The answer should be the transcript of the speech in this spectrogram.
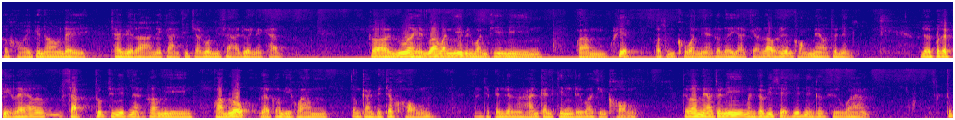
ก็ขอให้พี่น้องได้ใช้เวลาในการที่จะร่วมมิสาด้วยนะครับ ก็เมื่อเห็นว่าวันนี้เป็นวันที่มีความเครียดพอสมควรเนี่ยก็เลยอยากจะเล่าเรื่องของแมวตัวหนึ่ง โดยปกติแล้วสัตว์ทุกชนิดเนี่ยก็มีความโลภแล้วก็มีความต้องการเป็นเจ้าของ จะเป็นเรื่องอาหารการกินหรือว่าสิ่งของ แต่ว่าแมวตัวนี้มันก็พิเศษนิดหนึ่งก็คือว่า ทุก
